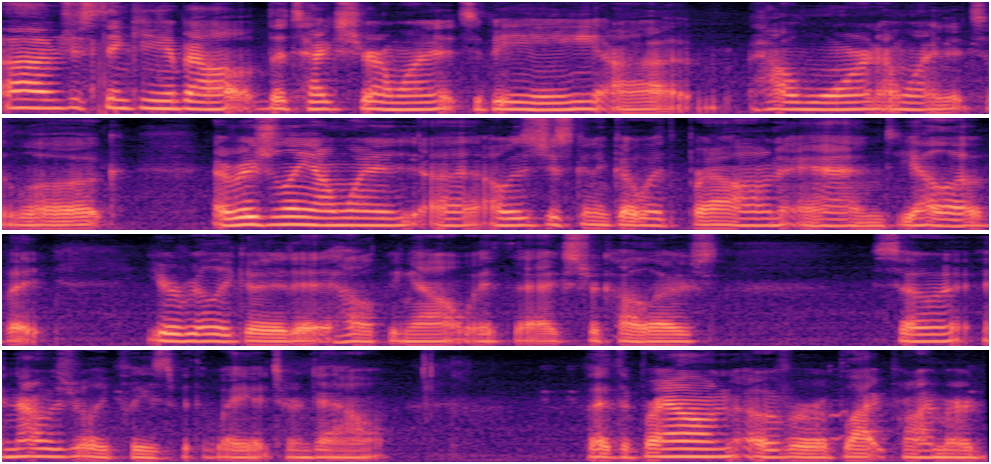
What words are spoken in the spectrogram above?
Um, just thinking about the texture I wanted it to be, uh, how worn I wanted it to look. Originally, I wanted, uh, I was just going to go with brown and yellow, but you're really good at helping out with the extra colors. So, and I was really pleased with the way it turned out. But the brown over a black primer,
